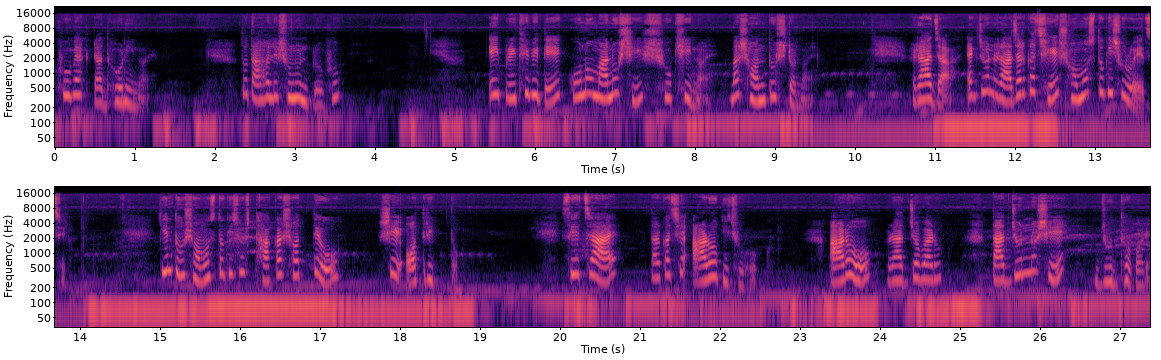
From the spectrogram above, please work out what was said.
খুব একটা ধনী নয়। তো তাহলে শুনুন প্রভু, এই পৃথিবীতে কোনো মানুষই সুখী নয় বা সন্তুষ্ট নয়। রাজা, একজন রাজার কাছে সমস্ত কিছু রয়েছে। কিন্তু সমস্ত কিছু থাকা সত্ত্বেও সে অতৃপ্ত। সে চায় তার কাছে আরও কিছু হোক, আরও রাজ্য বাড়ুক। তার জন্য সে যুদ্ধ করে।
